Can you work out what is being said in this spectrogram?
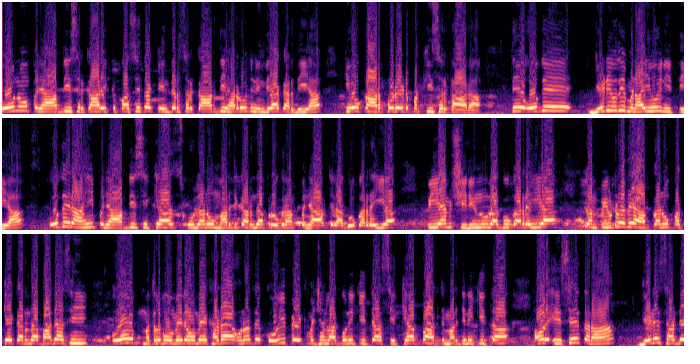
ਉਹਨੂੰ ਪੰਜਾਬ ਦੀ ਸਰਕਾਰ ਇੱਕ ਪਾਸੇ ਤਾਂ ਕੇਂਦਰ ਸਰਕਾਰ ਦੀ ਹਰ ਰੋਜ਼ ਨਿੰਦਿਆ ਕਰਦੀ ਆ ਕਿ ਉਹ ਕਾਰਪੋਰੇਟ ਪੱਖੀ ਸਰਕਾਰ ਆ। ਤੇ ਉਹਦੇ ਜਿਹੜੀ ਉਹਦੀ ਬਣਾਈ ਹੋਈ ਨੀਤੀ ਆ, ਉਹਦੇ ਰਾਹੀਂ ਪੰਜਾਬ ਦੀ ਸਿੱਖਿਆ ਸਕੂਲਾਂ ਨੂੰ ਮਰਜ ਕਰਨ ਦਾ ਪ੍ਰੋਗਰਾਮ ਪੰਜਾਬ 'ਚ ਲਾਗੂ ਕਰ ਰਹੀ ਆ, ਪੀਐਮ ਸ਼੍ਰੀ ਨੂੰ ਲਾਗੂ ਕਰ ਰਹੀ ਆ, ਕੰਪਿਊਟਰ ਅਧਿਆਪਕਾਂ ਨੂੰ ਪੱਕੇ ਕਰਨ ਦਾ ਵਾਅਦਾ ਸੀ। ਉਹ ਮਤਲਬ ਉਵੇਂ ਦਾ ਉਵੇਂ ਖੜਾ, ਉਹਨਾਂ ਤੇ ਕੋਈ ਪੇ ਕਮਿਸ਼ਨ ਲਾਗੂ ਨਹੀਂ ਕੀਤਾ, ਸਿੱਖਿਆ ਵਿਭਾਗ 'ਚ ਮਰਜ ਨਹੀਂ ਕੀਤਾ ਔਰ ਇਸੇ ਤਰ੍ਹਾਂ ਜਿਹੜੇ ਸਾਡੇ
